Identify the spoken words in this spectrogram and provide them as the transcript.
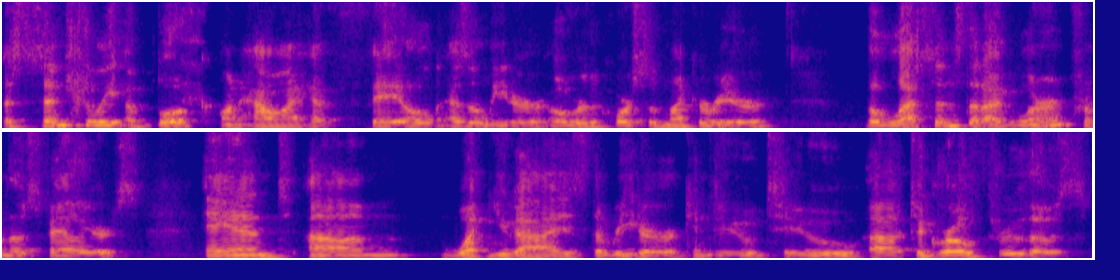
essentially a book on how I have failed as a leader over the course of my career, the lessons that I've learned from those failures, and um, what you guys, the reader, can do to uh, to grow through those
